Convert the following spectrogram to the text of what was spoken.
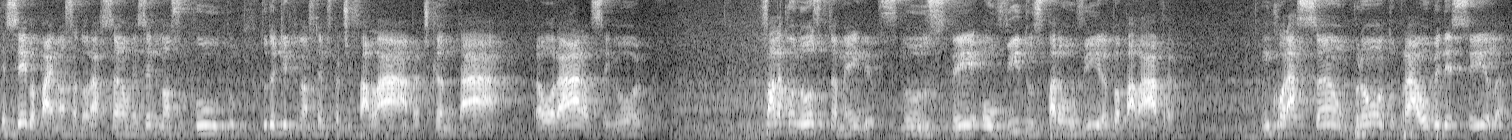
Receba, Pai, nossa adoração, receba o nosso culto, tudo aquilo que nós temos para te falar, para te cantar, para orar ao Senhor. Fala conosco também, Deus. Nos dê ouvidos para ouvir a tua palavra, um coração pronto para obedecê-la.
